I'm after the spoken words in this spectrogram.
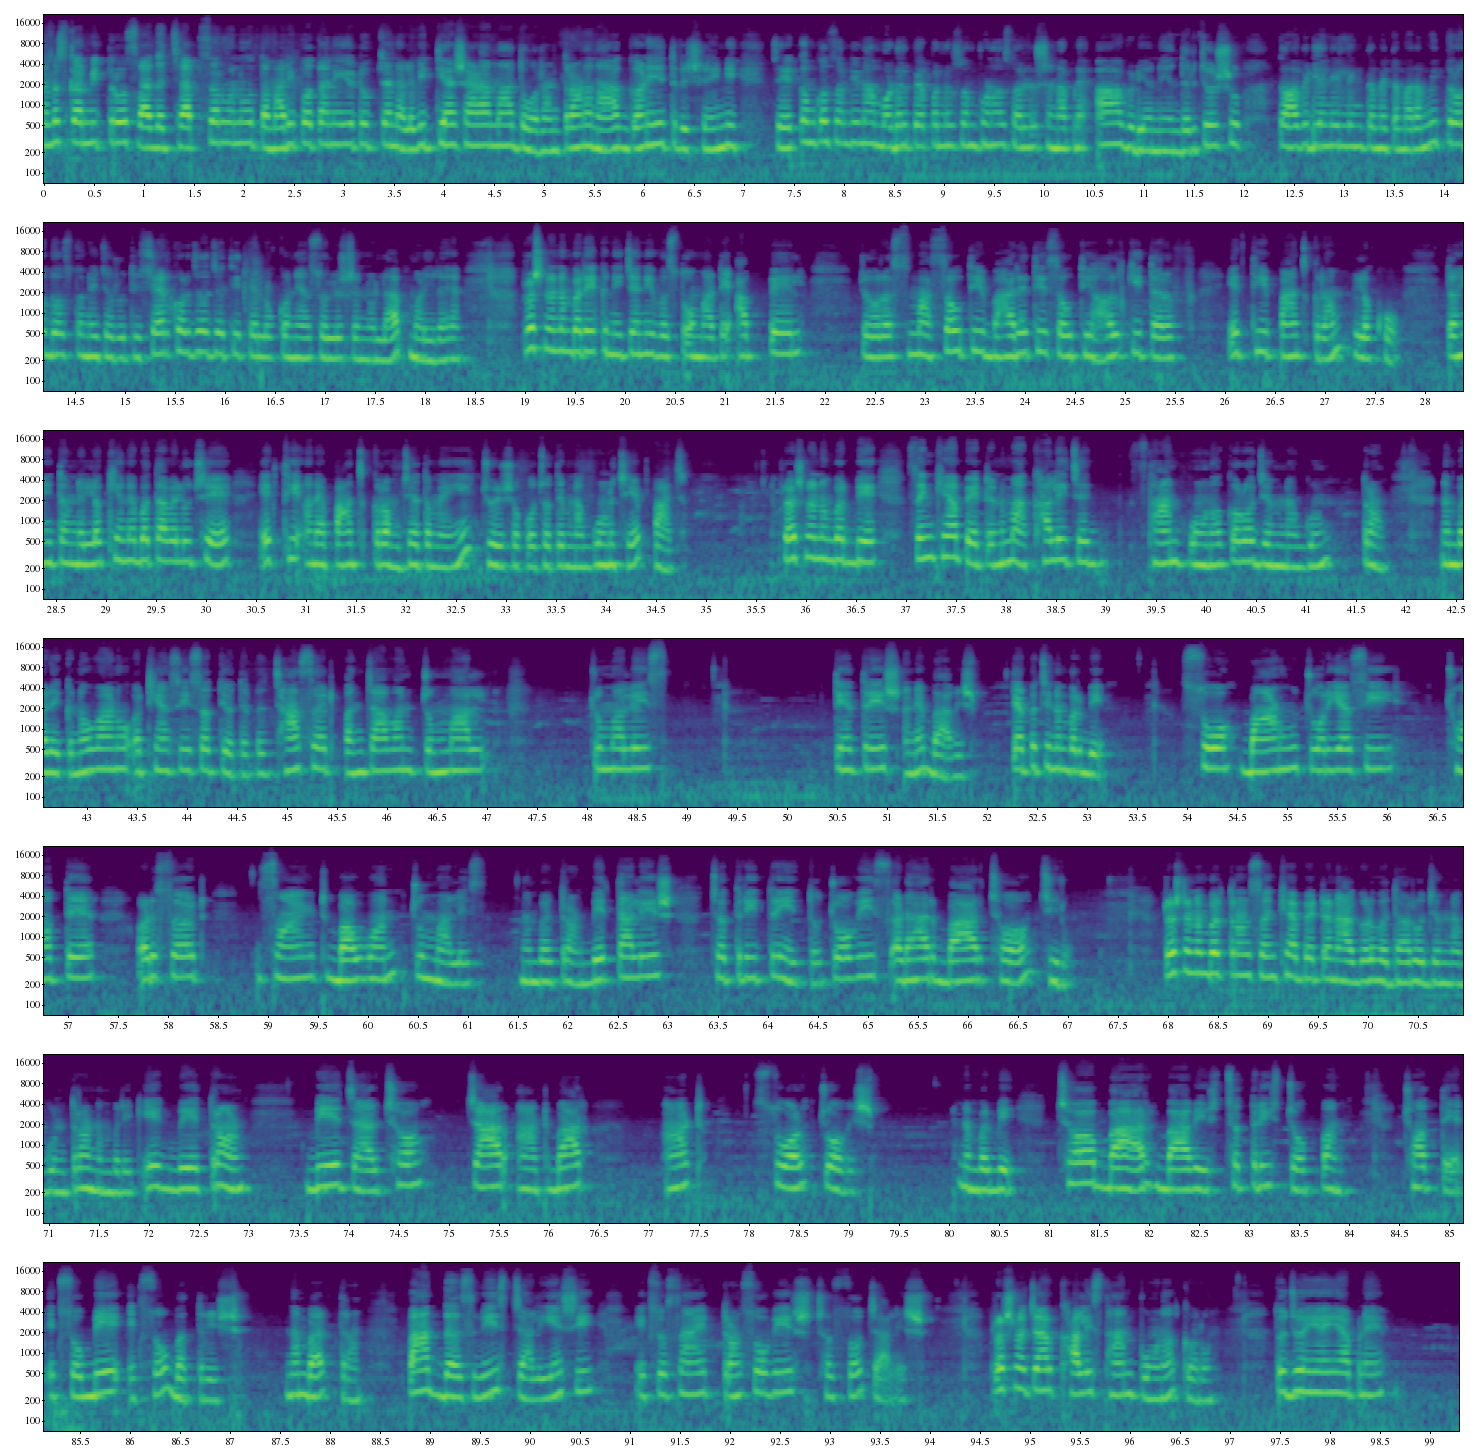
નમસ્કાર મિત્રો, સ્વાગત છે આપ સર્વનું. તમારી પોતાની યુટ્યુબ ચેનલ વિદ્યાશાળામાં ધોરણ ત્રણના ગણિત વિષયની જે એકમ કસોટીના મોડલ પેપરનું સંપૂર્ણ સોલ્યુશન આપણે આ વિડીયોની અંદર જોશું. તો આ વિડીયોની લિંક તમે તમારા મિત્રો, દોસ્તોને જરૂરથી શેર કરજો, જેથી તે લોકોને આ સોલ્યુશનનો લાભ મળી રહે. પ્રશ્ન નંબર એક, નીચેની વસ્તુઓ માટે આપેલ ચોરસમાં સૌથી ભારેથી સૌથી હલકી તરફ એકથી પાંચ ક્રમ લખો. તો અહીં તમને લખીને બતાવેલું છે એકથી અને પાંચ ક્રમ જે તમે અહીં જોઈ શકો છો, તેમના ગુણ છે પાંચ. પ્રશ્ન નંબર બે, સંખ્યા પેટર્નમાં ખાલી જગ્યા સ્થાન પૂર્ણ કરો જેમના ગુણ ત્રણ. નંબર એક, નવ્વાણું, અઠ્યાસી, સત્યોતેર, પછી છાસઠ, પંચાવન, ચુમ્માલ, ચુમ્માલીસ, તેત્રીસ અને બાવીસ. ત્યાર પછી નંબર બે, સો, બાણું, ચોર્યાસી, છોતેર અડસઠ, સાઠ, બાવન, ચુમ્માલીસ. નંબર ત્રણ, બેતાલીસ છત્રીસ ત્રીસ. તો ચોવીસ, અઢાર, બાર, છ, જીરો. પ્રશ્ન નંબર ત્રણ, સંખ્યા પેટર્ન આગળ વધારો. જેમના ગુણ ત્રણ, નંબર એક એક, બે, ત્રણ, બે, ચાર, છ, ચાર, આઠ, બાર, આઠ, સોળ, ચોવીસ. નંબર બે, છ, બાર, બાવીસ, છત્રીસ, ચોપન, છોતેર, એકસો બે, એકસો બત્રીસ. નંબર ત્રણ. પાંચ, દસ, વીસ ચાલી એંશી, એકસો સાઠ, ત્રણસો વીસ, છસો ચાલીસ. પ્રશ્ન ચાર, ખાલી સ્થાન પૂર્ણ કરો. તો જોઈએ અહીં આપણે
